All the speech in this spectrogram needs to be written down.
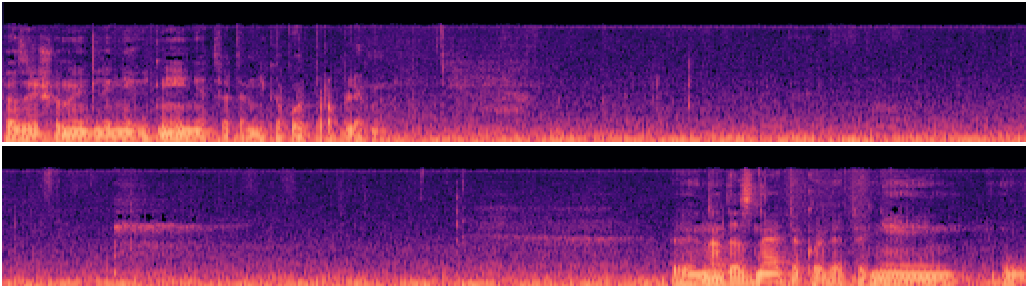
разрешенные для них дни, нет в этом никакой проблемы. Надо знать такое, это не у,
